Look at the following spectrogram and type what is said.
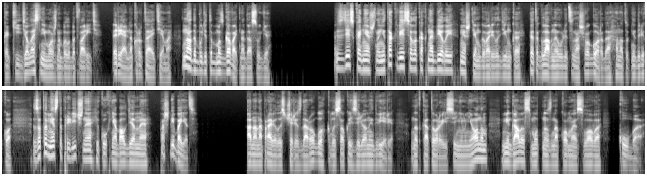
Какие дела с ней можно было бы творить? Реально крутая тема. Надо будет обмозговать на досуге. «Здесь, конечно, не так весело, как на Белой», — меж тем говорила Динка. «Это главная улица нашего города, она тут недалеко. Зато место приличное и кухня обалденная. Пошли, боец». Она направилась через дорогу к высокой зеленой двери, над которой синим неоном мигало смутно знакомое слово Куба.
